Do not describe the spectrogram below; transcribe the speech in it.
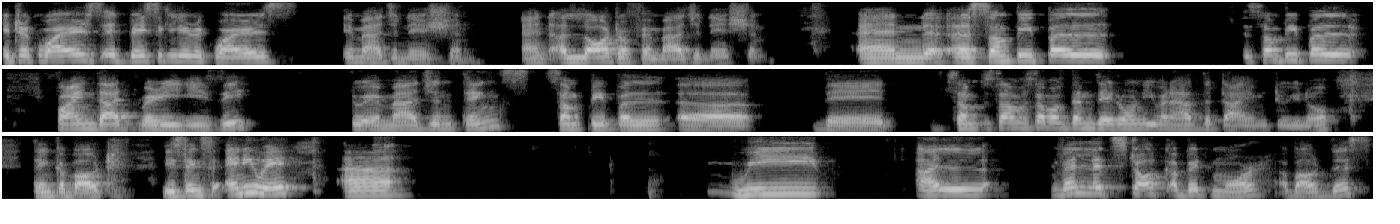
it requires. It basically requires imagination and a lot of imagination. And uh, some people, some people find that very easy to imagine things. Some people uh, they some some some of them they don't even have the time to you know think about these things. Anyway uh, we i'll well let's talk a bit more about this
